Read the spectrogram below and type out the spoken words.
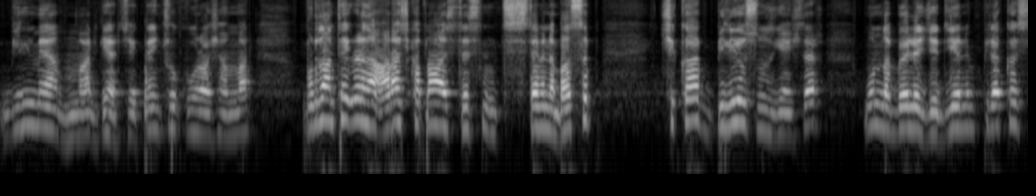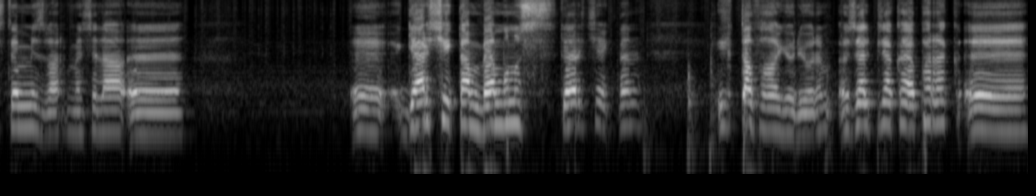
bilmeyen var gerçekten çok uğraşan var. Buradan tekrardan araç kaplama sistemine basıp çıkabiliyorsunuz gençler. Bunu da böylece diyelim plaka sistemimiz var. Mesela eee ee, gerçekten ben bunu gerçekten ilk defa görüyorum. Özel plaka yaparak ee,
